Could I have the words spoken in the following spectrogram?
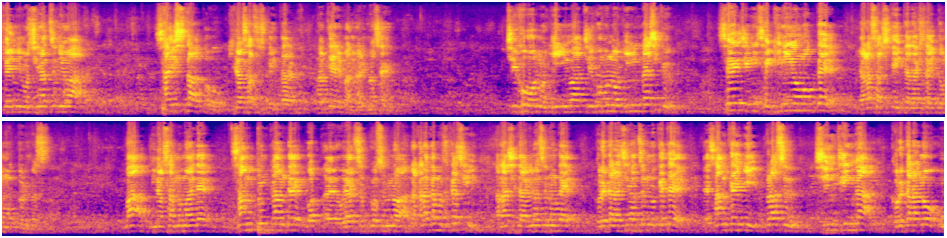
県にも4月には再スタートを切らさせていただかなければなりません。地方の議員は地方の議員らしく政治に責任を持ってやらさせていただきたいと思っております。まあ皆さんの前で3分間でお,、えー、お約束をするのはなかなか難しい話でありますのでこれから4月に向けてえ3県にプラス新人がこれからの思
